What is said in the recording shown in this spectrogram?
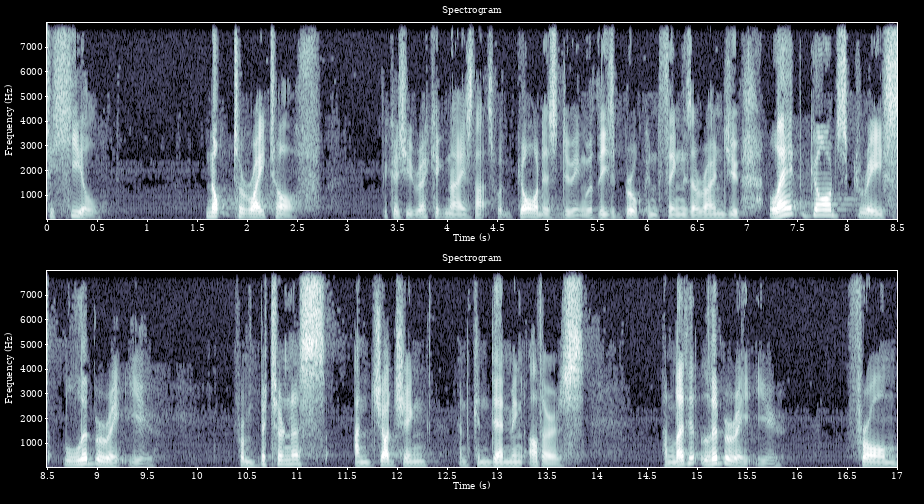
to heal, not to write off, because you recognize that's what God is doing with these broken things around you. Let God's grace liberate you from bitterness and judging and condemning others. And let it liberate you from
